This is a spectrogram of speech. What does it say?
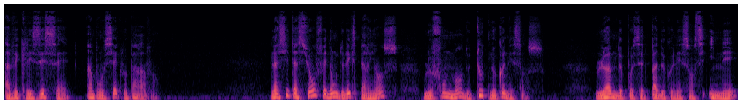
avec les essais un bon siècle auparavant. La citation fait donc de l'expérience le fondement de toutes nos connaissances. L'homme ne possède pas de connaissances innées,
